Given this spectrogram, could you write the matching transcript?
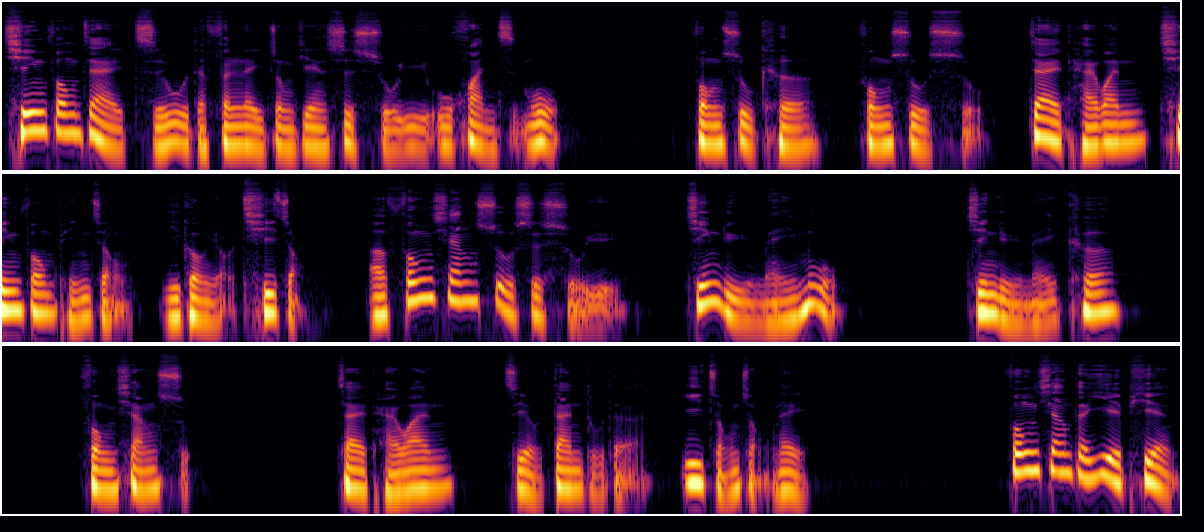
清风在植物的分类中间是属于无患子目，枫树科枫树属。在台湾，清风品种一共有七种，而枫香树是属于金缕梅目，金缕梅科枫香属。在台湾只有单独的一种种类。枫香的叶片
